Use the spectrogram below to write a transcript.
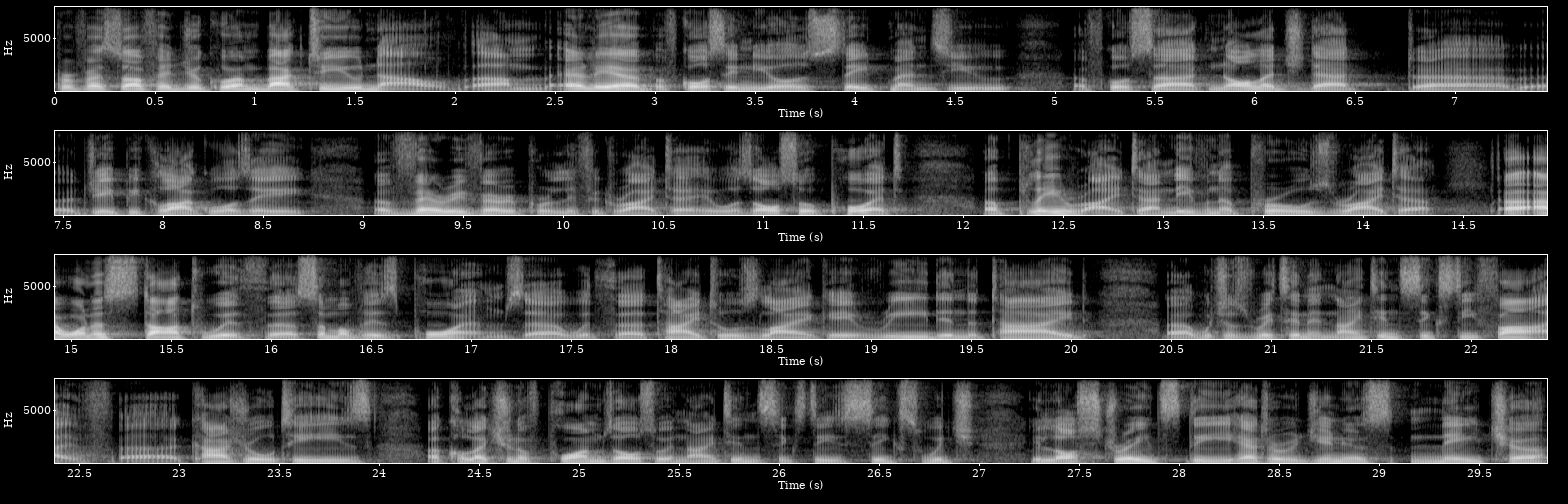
Professor Afejuku, I'm back to you now. Um, earlier, of course, in your statements, you, of course, acknowledged that J.P. Clark was a, a very, very prolific writer. He was also a poet a playwright and even a prose writer. Uh, I want to start with uh, some of his poems uh, with uh, titles like A Reed in the Tide, uh, which was written in 1965, uh, Casualties, a collection of poems also in 1966, which illustrates the heterogeneous nature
